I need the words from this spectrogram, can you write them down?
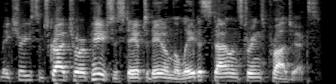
Make sure you subscribe to our page to stay up to date on the latest Stylin Strings projects.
